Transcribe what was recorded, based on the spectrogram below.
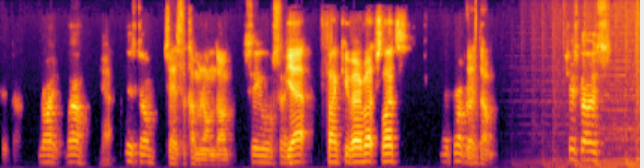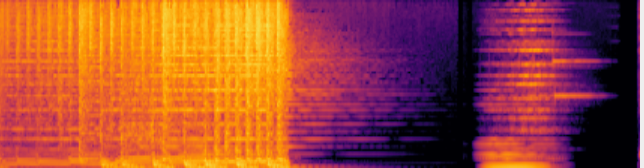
is Right. Well. Yeah. Cheers, Dom. cheers for coming on, Dom. See you all soon. yeah, thank you very much, lads. No problem. Cheers, Dom. Cheers, guys.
